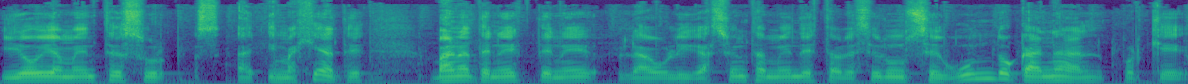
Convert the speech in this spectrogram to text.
y obviamente, ah, imagínate, van a tener tener la obligación también de establecer un segundo canal, porque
